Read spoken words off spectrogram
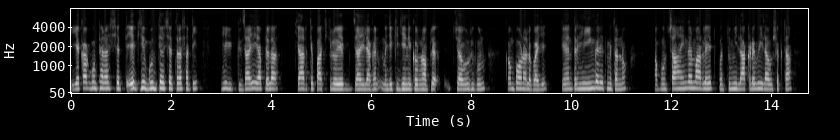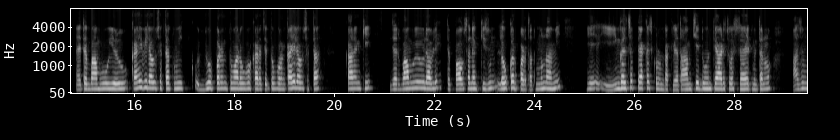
एका गुंठ्याला शेत एक जी गुंठ्या क्षेत्रासाठी ही जाळी आपल्याला चार ते पाच किलो एक जाळी लागेल म्हणजे की जेणेकरून आपल्या चौरीकडून कंपाऊंड आलं पाहिजे. त्यानंतर हे इंगल आहेत मित्रांनो. आपण सहा इंगल मारले आहेत पण तुम्ही लाकडं बी लावू शकता. नाहीतर बांबू येळू काही बी लावू शकता. तुम्ही जोपर्यंत तुम्हाला उभं करायचं आहे तोपर्यंत काही लावू शकता. कारण की जर बांबू येऊ लावले तर पावसानं किजून लवकर पडतात. म्हणून आम्ही हे इंगलचं पॅकच करून टाकले. आता आमचे दोन ते अडीच वर्ष आहेत मित्रांनो. अजून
